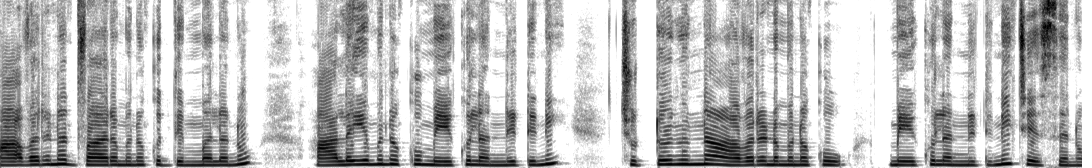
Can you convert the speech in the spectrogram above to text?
ఆవరణ ద్వారమునకు దిమ్మలను ఆలయమునకు మేకులన్నిటినీ చుట్టూనున్న ఆవరణమునకు మేకులన్నిటినీ చేసెను.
